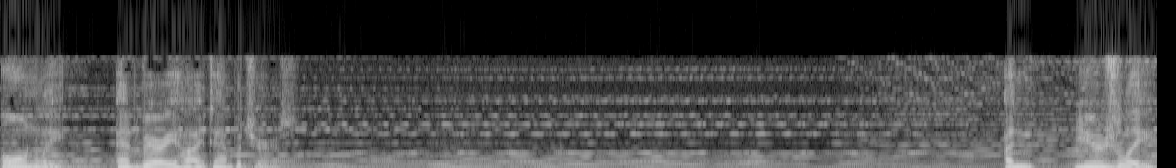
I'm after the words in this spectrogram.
only at very high temperatures. Usually,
